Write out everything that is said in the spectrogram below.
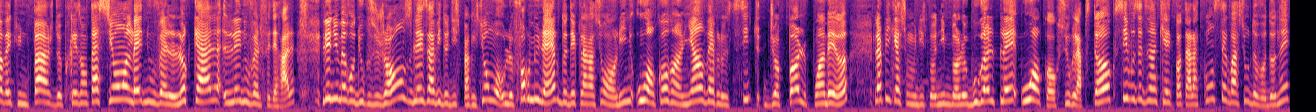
avec une page de présentation, les nouvelles locales, les nouvelles fédérales, les numéros d'urgence, les avis de disparition, le formulaire de déclaration en ligne ou encore un lien vers le site jobpol.be L'application est disponible dans le Google Play ou encore sur l'App Store. Si vous êtes inquiet quant à la conservation de vos données,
